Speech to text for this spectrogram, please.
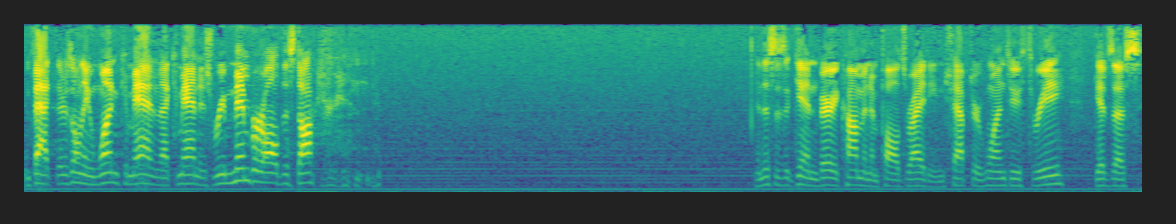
In fact, there's only one command, and that command is remember all this doctrine. and this is, again, very common in Paul's writing. Chapter 1 through 3 gives us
